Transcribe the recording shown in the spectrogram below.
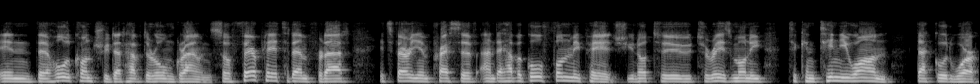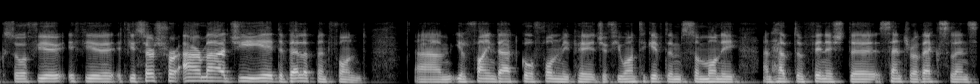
in the whole country that have their own grounds. So fair play to them for that. It's very impressive, and they have a GoFundMe page, you know, to to raise money to continue on that good work. So if you if you if you search for Armagh GAA Development Fund, um, you'll find that GoFundMe page if you want to give them some money and help them finish the Centre of Excellence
